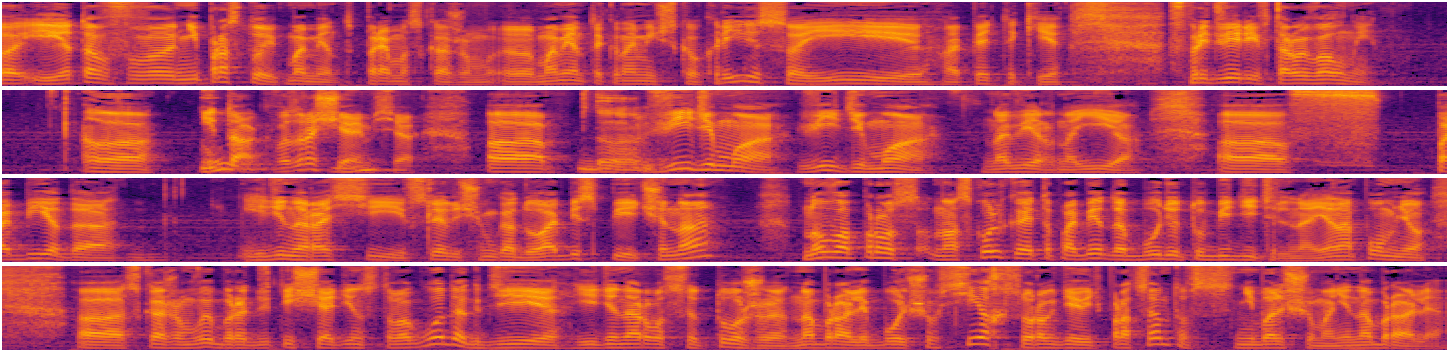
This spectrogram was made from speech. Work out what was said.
И это в непростой момент, прямо скажем, э, момент экономического кризиса и, опять-таки, в преддверии второй волны. Э, итак, возвращаемся. Э, да. Видимо, видимо, наверное, э, победа Единой России в следующем году обеспечена, но вопрос, насколько эта победа будет убедительна. Я напомню, скажем, выборы 2011 года, где единороссы тоже набрали больше всех, 49% с небольшим они набрали.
